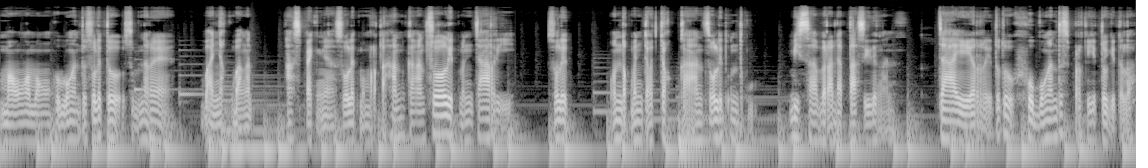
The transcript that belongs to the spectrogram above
mau ngomong hubungan tuh sulit tuh sebenarnya banyak banget aspeknya. Sulit mempertahankan sulit mencari sulit untuk mencocokkan sulit untuk bisa beradaptasi dengan cair. Itu tuh hubungan tuh seperti itu gitu loh.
